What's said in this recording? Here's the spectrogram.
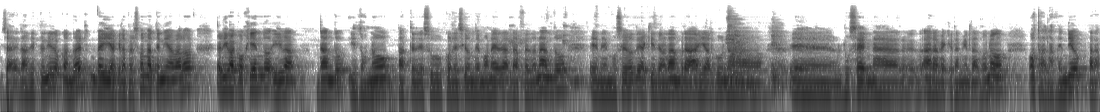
O sea, la desprendido, cuando él veía que la persona tenía valor, él iba cogiendo y iba dando y donó parte de su colección de monedas, la fue donando. En el museo de aquí de Alhambra hay algunas eh, lucernas árabes que también las donó, otras las vendió para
